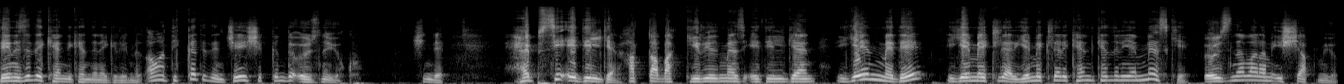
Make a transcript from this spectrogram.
denize de kendi kendine girilmez. Ama dikkat edin C şıkkında özne yok. Şimdi hepsi edilgen. Hatta bak girilmez edilgen. Yenmedi yemekler. Yemekleri kendi kendine yenmez ki. Özne var ama iş yapmıyor.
